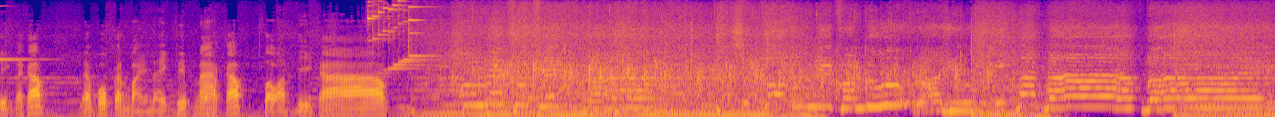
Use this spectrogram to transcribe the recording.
ติ๊กนะครับ แล้วพบกันใหม่ในคลิปหน้าครับ สวัสดีครับความรู้รออยู่อีกมากมาย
